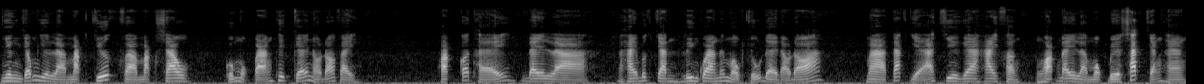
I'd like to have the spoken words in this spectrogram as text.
nhưng giống như là mặt trước và mặt sau của một bản thiết kế nào đó vậy. Hoặc có thể đây là hai bức tranh liên quan đến một chủ đề nào đó mà tác giả chia ra hai phần, hoặc đây là một bìa sách chẳng hạn.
